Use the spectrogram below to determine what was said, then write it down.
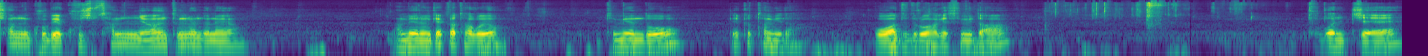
1993년 특년도네요. 앞면은 깨끗하고요. 뒷면도 깨끗합니다. 모아두도록 하겠습니다. 두 번째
